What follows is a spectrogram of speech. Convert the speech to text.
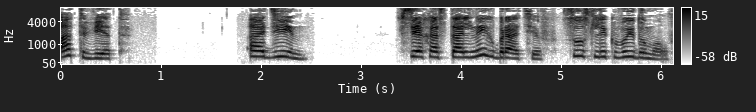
Ответ. Один. Всех остальных братьев Суслик выдумал.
